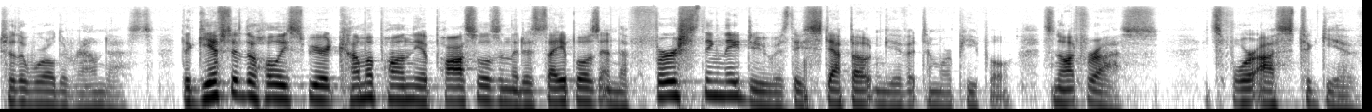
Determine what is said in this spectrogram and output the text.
to the world around us. The gifts of the Holy Spirit come upon the apostles and the disciples, and the first thing they do is they step out and give it to more people. It's not for us, it's for us to give.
